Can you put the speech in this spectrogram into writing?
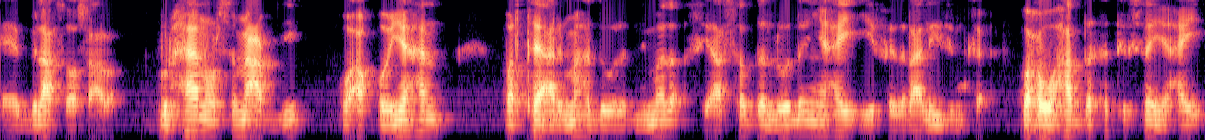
ee bilaha soo socda. Burhaan warsame cabdi waa aqoon-yahan bartay arrimaha dowladnimada siyaasadda loo dhan yahay iyo federaalismka waxa uu hadda ka tirsan yahay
